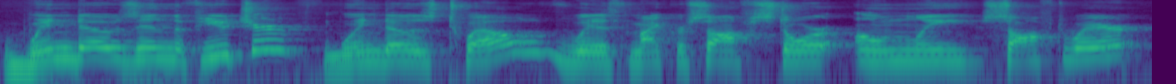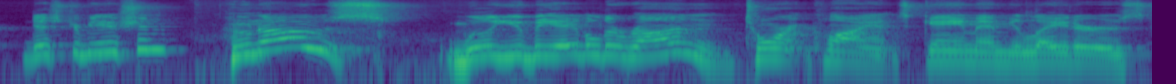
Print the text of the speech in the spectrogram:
Windows in the future, Windows 12 with Microsoft Store only software distribution? Who knows? Will you be able to run torrent clients, game emulators,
